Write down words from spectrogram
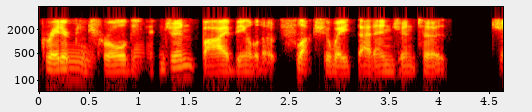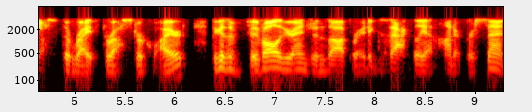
greater mm. control the engine by being able to fluctuate that engine to just the right thrust required. Because if, if all of your engines operate exactly at 100%,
